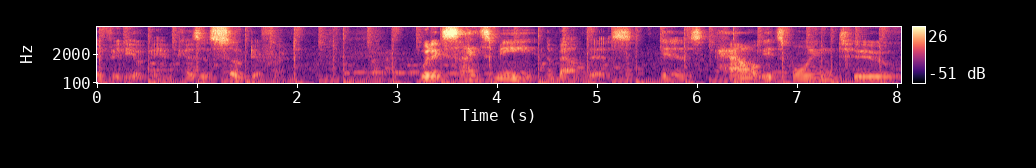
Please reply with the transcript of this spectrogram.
a video game because it's so different. What excites me about this is how it's going to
